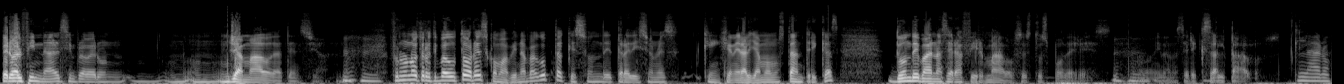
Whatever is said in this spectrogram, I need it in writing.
pero al final siempre va a haber un, llamado de atención. Fueron otro tipo de autores, como Abhinavagupta, que son de tradiciones que en general llamamos tántricas, donde van a ser afirmados estos poderes y van a ser exaltados. Claro,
